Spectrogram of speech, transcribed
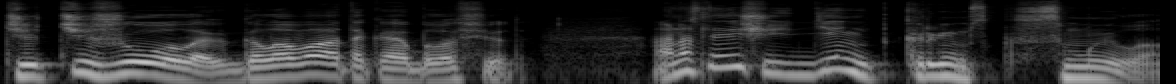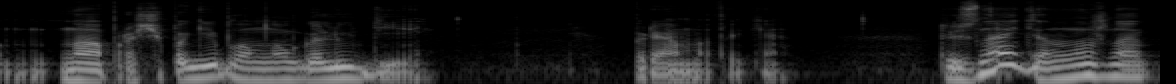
тяжелое, голова такая была, все это. А на следующий день Крымск смыло напрочь, погибло много людей. Прямо-таки. То есть, знаете, нужно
